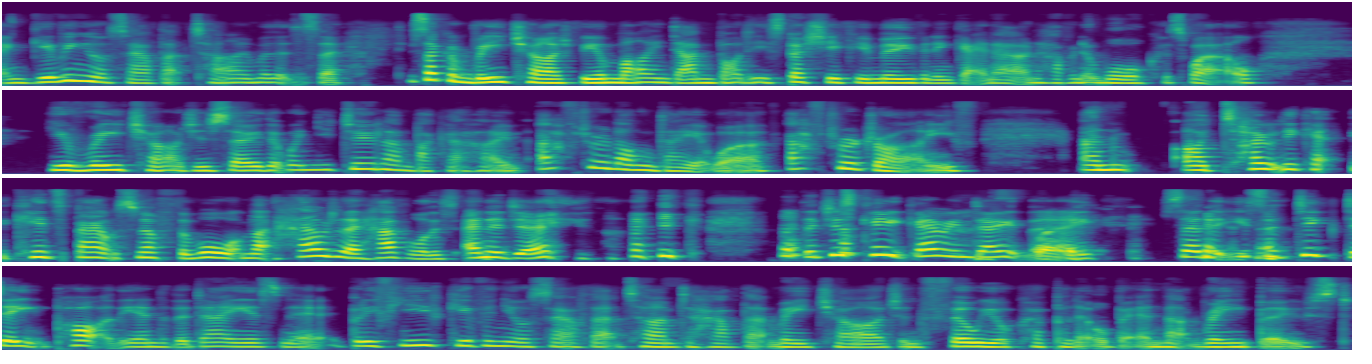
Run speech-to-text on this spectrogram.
and giving yourself that time whether it's a it's like a recharge for your mind and body especially if you're moving and getting out and having a walk as well you're recharging so that when you do land back at home after a long day at work after a drive and I totally get the kids bouncing off the wall. I'm like, how do they have all this energy? like they just keep going, don't they? So that it's a dig deep pot at the end of the day, isn't it? But if you've given yourself that time to have that recharge and fill your cup a little bit and that reboost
